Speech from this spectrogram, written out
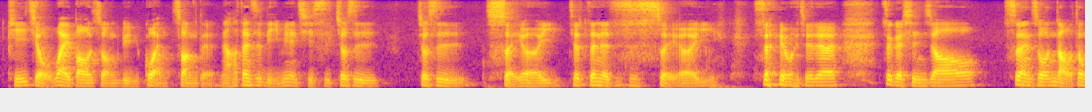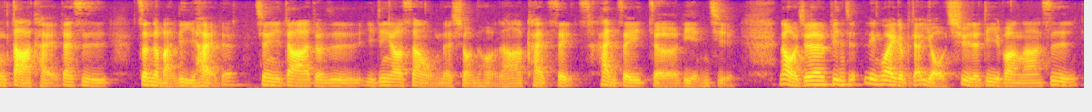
啤酒外包装铝罐装的，然后但是里面其实就是就是水而已，就真的只是水而已。所以我觉得这个行销虽然说脑洞大开，但是真的蛮厉害的。建议大家就是一定要上我们的 show note，然后看这看这一则连接。那我觉得，并且另外一个比较有趣的地方啊，是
